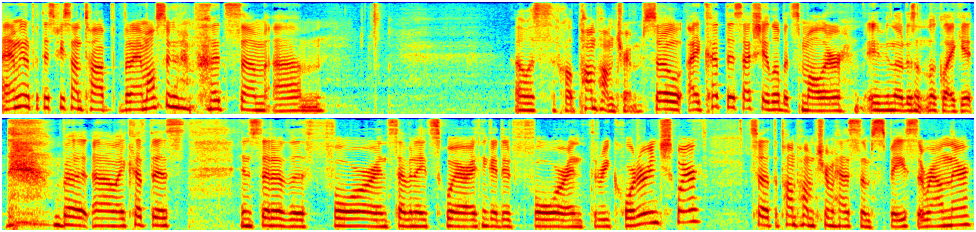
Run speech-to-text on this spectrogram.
I am going to put this piece on top. But I'm also going to put some. Um, oh, what's this called? Pom pom trim. So I cut this actually a little bit smaller, even though it doesn't look like it. but um, I cut this instead of the four and seven eighths square, I think I did four and three quarter inch square. So that the pom-pom trim has some space around there.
